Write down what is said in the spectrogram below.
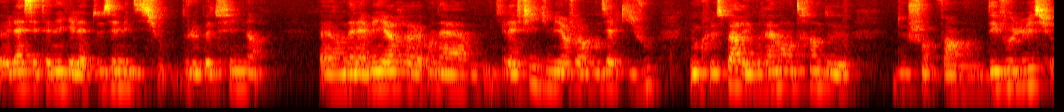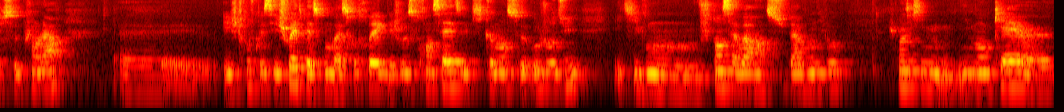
euh, là, cette année, il y a la deuxième édition de l'Open féminin. On a la meilleure, on a la fille du meilleur joueur mondial qui joue. Donc le sport est vraiment en train de, de enfin, d'évoluer sur ce plan-là. Et je trouve que c'est chouette parce qu'on va se retrouver avec des joueuses françaises qui commencent aujourd'hui et qui vont, je pense, avoir un super bon niveau. Je pense qu'il manquait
